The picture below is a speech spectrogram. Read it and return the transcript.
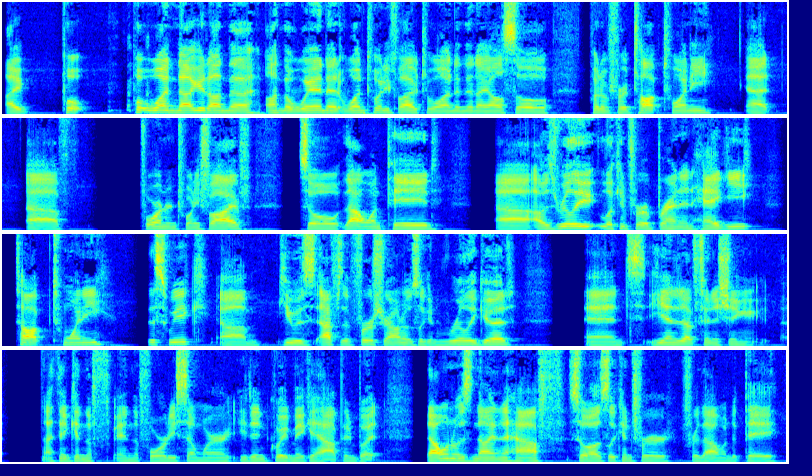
I put put one nugget on the on the win at 125 to 1 and then I also put him for a top 20 at uh 425. So that one paid. Uh, I was really looking for a Brandon Hagy top 20 this week. Um, he was after the first round, it was looking really good, and he ended up finishing, I think in the in the 40 somewhere. He didn't quite make it happen, but that one was nine and a half. So I was looking for for that one to pay.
